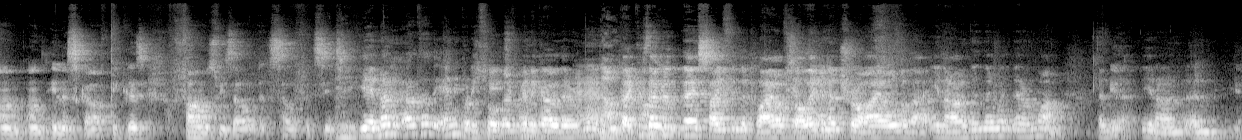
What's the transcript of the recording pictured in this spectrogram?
on, on in a scarf because Fylde's result at Salford City. Yeah, no, I don't think anybody thought they were going to go there and Yeah. win, No. did they? Because they were, they're safe in the playoffs, so Yeah. they're going to try all of that, you know. And then they went there and won, and Yeah. you know, and, and Yeah.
